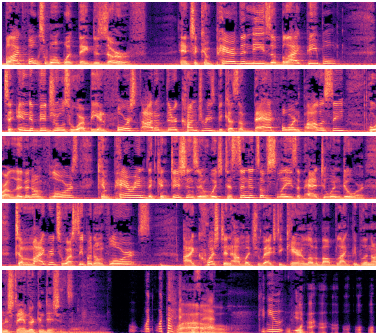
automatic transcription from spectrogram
Black folks want what they deserve. And to compare the needs of black people to individuals who are being forced out of their countries because of bad foreign policy, who are living on floors, comparing the conditions in which descendants of slaves have had to endure to migrants who are sleeping on floors, I question how much you actually care and love about black people and understand their conditions. What what the heck was that? Can you uh, Wow.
